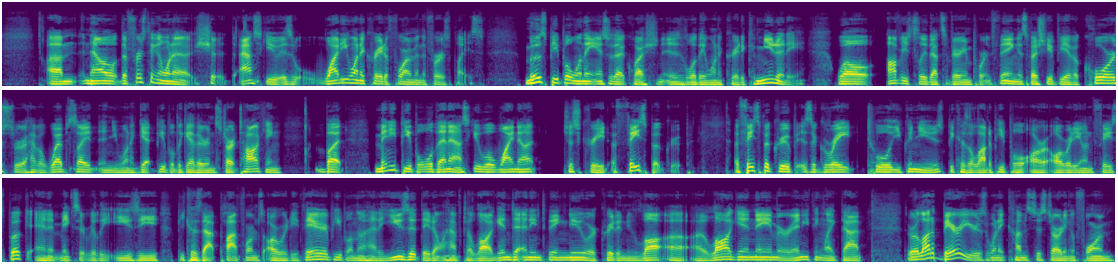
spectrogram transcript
Um, now, the first thing I want to sh- ask you is why do you want to create a forum in the first place? Most people, when they answer that question, is well, they want to create a community. Well, obviously, that's a very important thing, especially if you have a course or have a website and you want to get people together and start talking. But many people will then ask you, well, why not just create a Facebook group. A Facebook group is a great tool you can use because a lot of people are already on Facebook and it makes it really easy because that platform's already there. People know how to use it. They don't have to log into anything new or create a new lo- uh, a login name or anything like that. There are a lot of barriers when it comes to starting a forum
